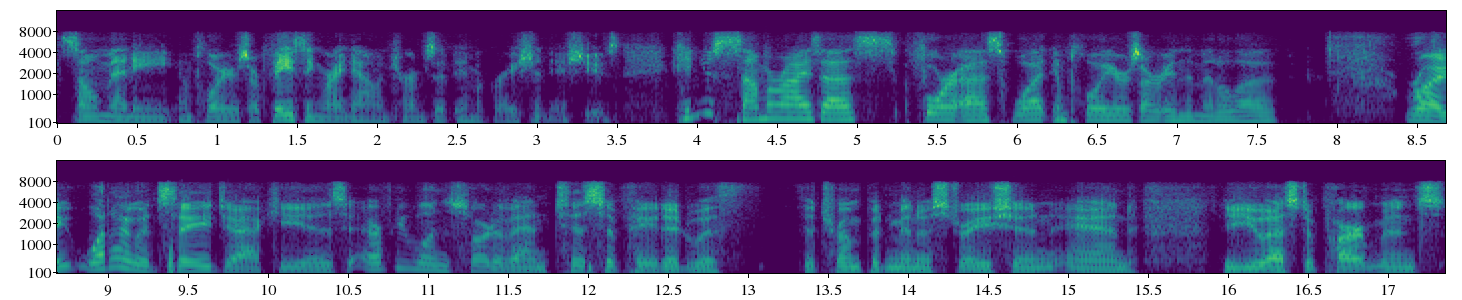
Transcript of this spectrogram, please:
so many employers are facing right now in terms of immigration issues. Can you summarize us for us what employers are in the middle of? Right. What I would say, Jackie, is everyone sort of anticipated with the Trump administration and the U.S. departments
